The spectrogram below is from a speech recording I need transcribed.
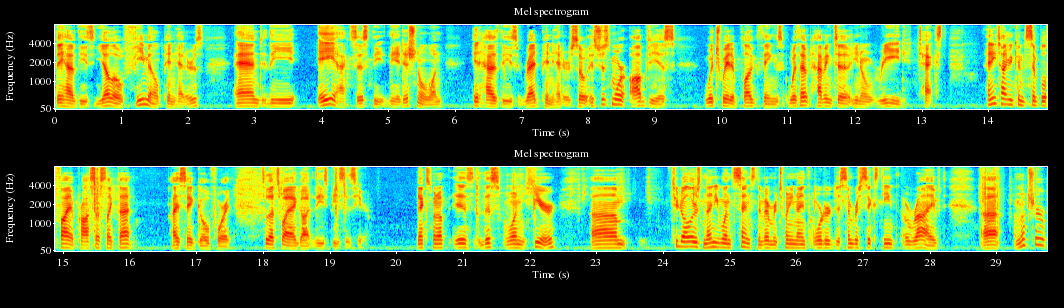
they have these yellow female pin headers, and the A axis, the, the additional one, it has these red pin headers. So it's just more obvious which way to plug things without having to, you know, read text. Anytime you can simplify a process like that, I say go for it. So that's why I got these pieces here. Next one up is this one here. Um, $2.91, November 29th ordered, December 16th arrived. Uh, I'm not sure.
